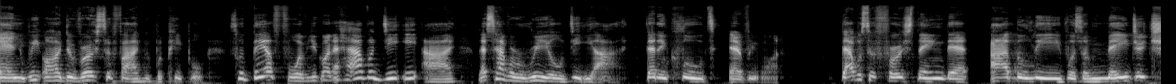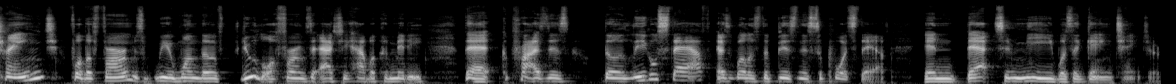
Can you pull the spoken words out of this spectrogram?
and we are a diversified group of people. So therefore, if you're going to have a DEI, let's have a real DEI that includes everyone. That was the first thing that I believe was a major change for the firms. We are one of the few law firms that actually have a committee that comprises the legal staff as well as the business support staff. And that to me was a game changer.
